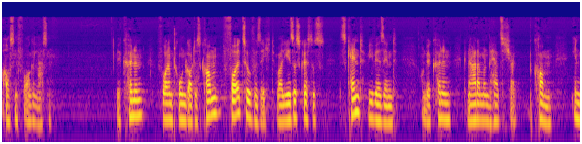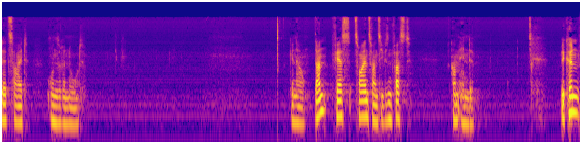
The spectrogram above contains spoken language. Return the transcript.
außen vor gelassen. Wir können vor dem Thron Gottes kommen, voll Zuversicht, weil Jesus Christus es kennt, wie wir sind. Und wir können Gnade und Barmherzigkeit bekommen in der Zeit unserer Not. Genau. Dann Vers 22. Wir sind fast am Ende. Wir können,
